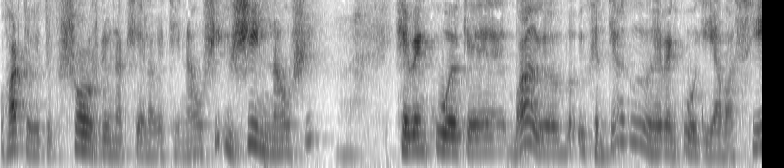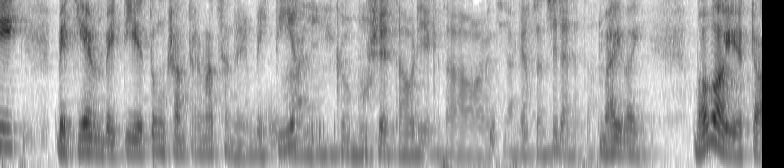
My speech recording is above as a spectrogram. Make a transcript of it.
ohartu dituk, soz duenak ziela beti nausi, usin nausi, heben kuek, ba, ukentiago, heben kuek iabazik, betien beti entrenatzen betia. Alikiko buse eta horiek eta beti agertzen ziren eta. Bai, bai. Ba, bai, eta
